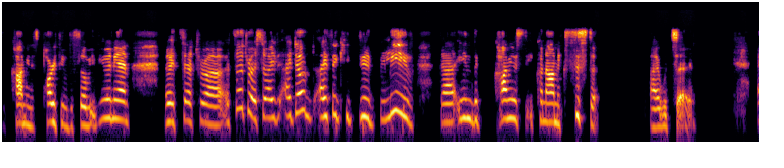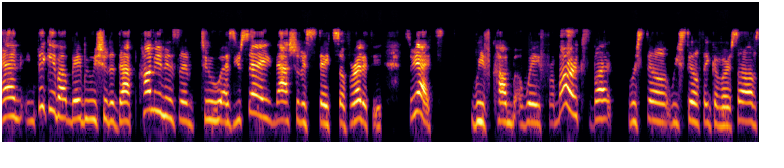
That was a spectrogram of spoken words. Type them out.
the communist party of the soviet union etc etc so I, I don't i think he did believe that in the communist economic system i would say and in thinking about maybe we should adapt communism to, as you say, nationalist state sovereignty. So yeah, we've come away from Marx, but we're still we still think of ourselves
